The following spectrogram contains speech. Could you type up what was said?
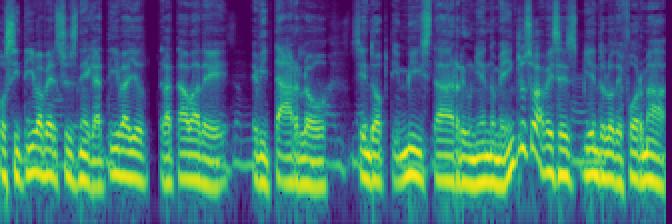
positiva versus negativa, yo trataba de evitarlo, siendo optimista, reuniéndome, incluso a veces viéndolo de forma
